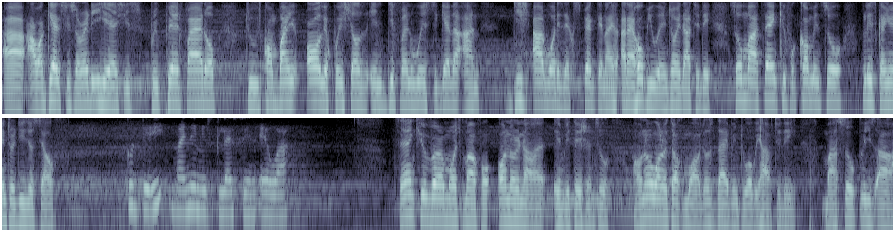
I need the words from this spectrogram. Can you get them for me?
uh, our guest is already here. She's prepared, fired up to combine all the questions in different ways together and dish out what is expected. And I, and I hope you will enjoy that today. So Ma, thank you for coming. So please, can you introduce yourself? Good day. My name is Blessing Ewa. Thank you very much, Ma, for honoring our invitation. So I don't want to talk more. I'll just dive into what we have today. Ma, so please, uh,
